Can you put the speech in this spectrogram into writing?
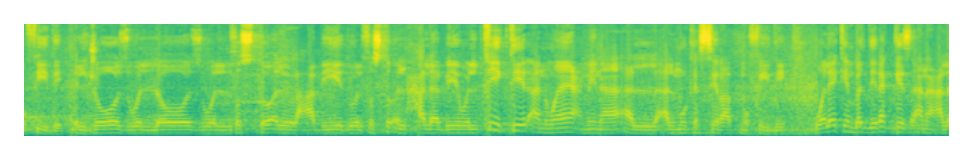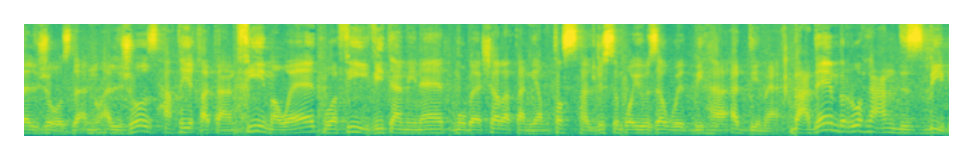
مفيدة. الجوز واللوز والفستق العبيد والفستق الحلبي وال... في كثير أنواع من المكسرات مفيدة. ولكن بدي ركز أنا على الجوز لأنه الجوز حقيقة في مواد وفي فيتامينات مباشرة يمتصها الجسم ويزود بها الدماغ. بعدين بنروح لعند الزبيب.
